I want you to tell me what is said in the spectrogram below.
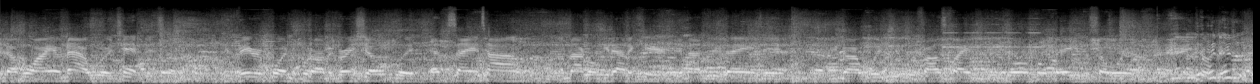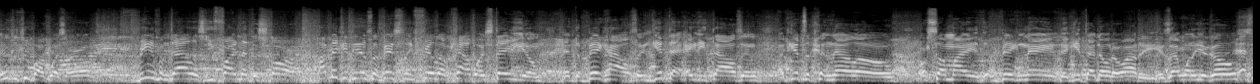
you know, who I am now. We're a champion. So it's very important to put on a great show. But at the same time, I'm not gonna get out of character and not do things that you know I wouldn't do if I was fighting in New York or somewhere. Here's, here's, here's a two-part question, Earl. Being from Dallas, you fighting at the Star. How big it is eventually fill up Cowboy Stadium at the big house and get that 80,000 against a Canelo or somebody big name that get that notoriety? Is that one of your goals? That's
